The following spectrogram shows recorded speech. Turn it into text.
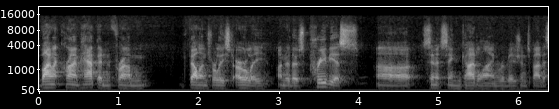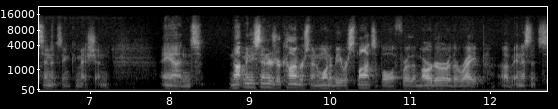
violent crime happen from felons released early under those previous uh, sentencing guideline revisions by the Sentencing Commission. And not many senators or congressmen want to be responsible for the murder or the rape of innocent,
